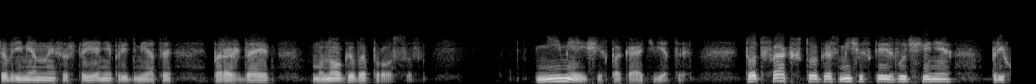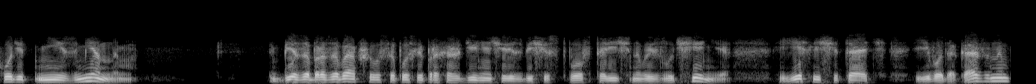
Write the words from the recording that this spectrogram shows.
Современное состояние предмета порождает много вопросов, не имеющих пока ответа. Тот факт, что космическое излучение приходит неизменным, без образовавшегося после прохождения через вещество вторичного излучения, если считать его доказанным,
